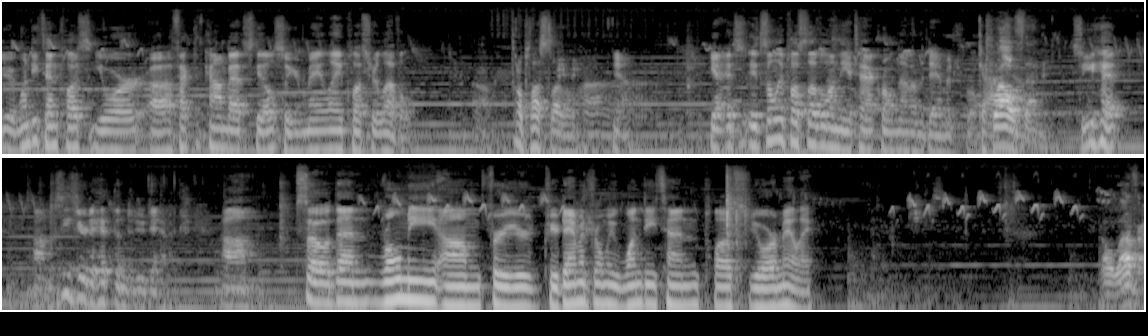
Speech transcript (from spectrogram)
your one d10 plus your uh, effective combat skill, so your melee plus your level. Oh, plus level. Uh, Yeah, yeah. It's it's only plus level on the attack roll, not on the damage roll. Gotcha. Twelve then. So you hit. Um, it's easier to hit than to do damage. Um, so then roll me um, for your for your damage. Roll me one d10 plus your melee. Eleven.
